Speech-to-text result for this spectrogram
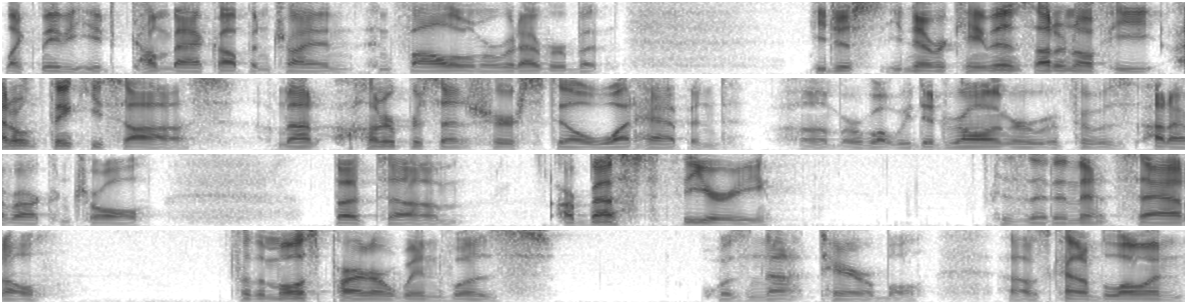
like maybe he'd come back up and try and, and follow him or whatever, but he just, he never came in. So I don't know if he, I don't think he saw us. I'm not 100% sure still what happened um, or what we did wrong or if it was out of our control. But um, our best theory is that in that saddle, for the most part, our wind was was not terrible. Uh, it was kind of blowing,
